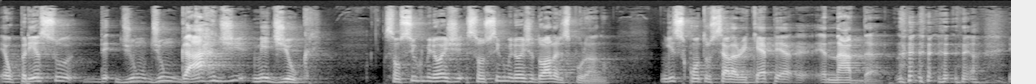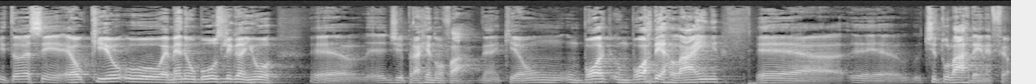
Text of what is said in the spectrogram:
é o preço de, de, um, de um guard medíocre. São 5 milhões de, são 5 milhões de dólares por ano. Isso contra o salary cap é, é nada. então, assim, é o que o Emmanuel Mosley ganhou é, para renovar, né? que é um, um, board, um borderline é, é, titular da NFL.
